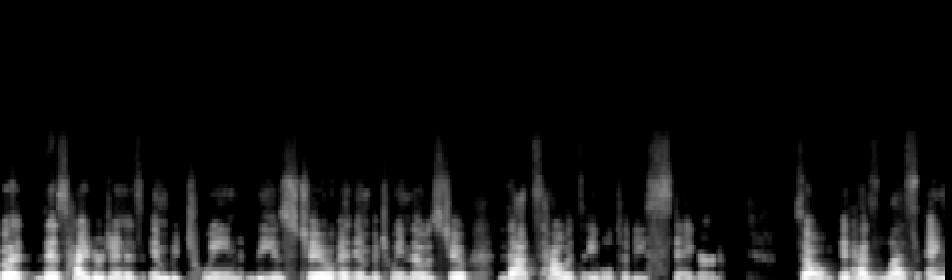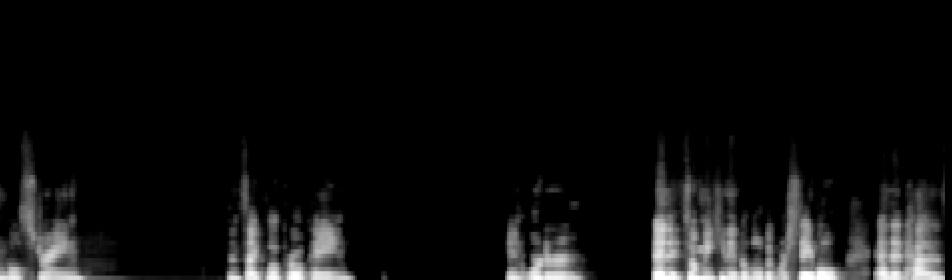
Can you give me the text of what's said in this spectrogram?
but this hydrogen is in between these two and in between those two. That's how it's able to be staggered. So it has less angle strain than cyclopropane in order and it so making it a little bit more stable and it has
